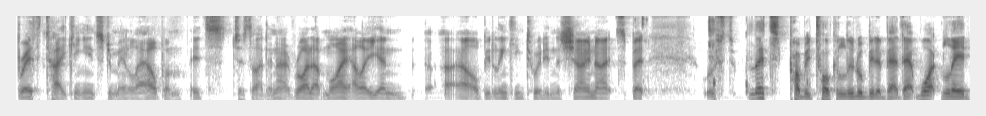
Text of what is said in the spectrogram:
breathtaking instrumental album. It's just, I don't know, right up my alley, and uh, I'll be linking to it in the show notes. But let's probably talk a little bit about that. What led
